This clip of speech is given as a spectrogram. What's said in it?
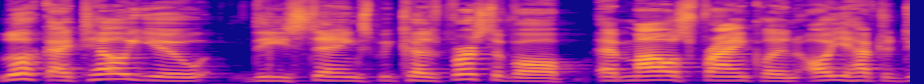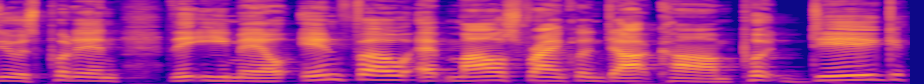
Look, I tell you these things because first of all, at Miles Franklin, all you have to do is put in the email info at milesfranklin.com, put dig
